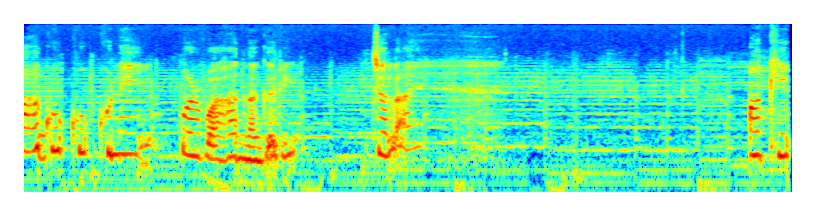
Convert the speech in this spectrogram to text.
आगोको कुनै प्रवाह नगरी जलाए। आखिर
